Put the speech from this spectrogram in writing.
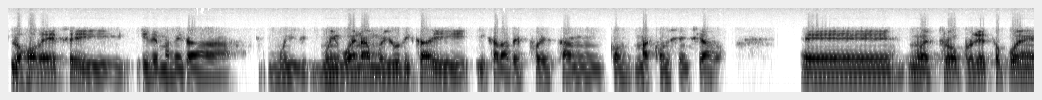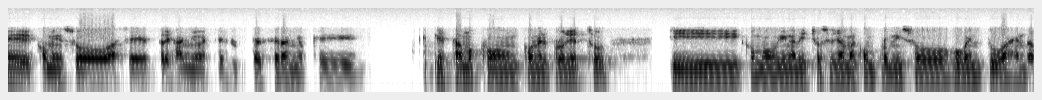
los ODS y, de manera muy muy buena, muy lúdica y, cada vez pues están más concienciados. Eh, nuestro proyecto pues comenzó hace tres años, este es el tercer año que, estamos con, con el proyecto y como bien ha dicho se llama Compromiso Juventud Agenda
